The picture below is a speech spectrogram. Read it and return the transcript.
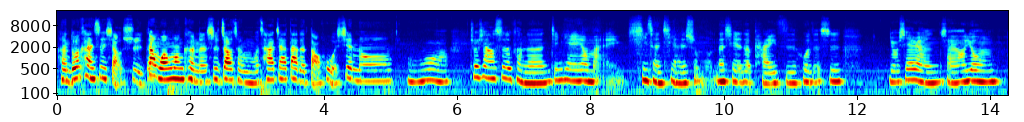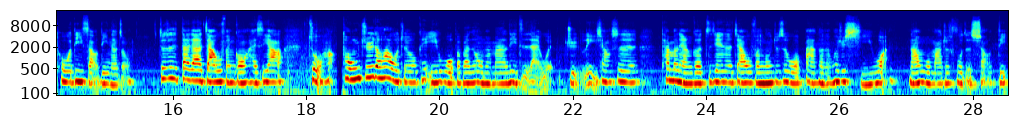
很多看似小事，但往往可能是造成摩擦加大的导火线哦。哦。就像是可能今天要买吸尘器还是什么那些的牌子，或者是有些人想要用拖地扫地那种，就是大家的家务分工还是要做好。同居的话，我觉得我可以以我爸爸跟我妈妈的例子来为举例，像是他们两个之间的家务分工，就是我爸可能会去洗碗，然后我妈就负责扫地，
